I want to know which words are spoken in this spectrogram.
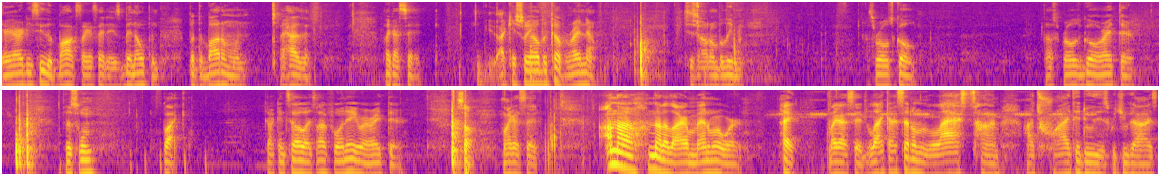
You already see the box. Like I said, it's been open, but the bottom one, it hasn't. Like I said, I can show y'all the cover right now. Just y'all don't believe me. That's rose gold. That's rose gold right there. This one, black. I can tell it's iPhone 8 right, right there. So, like I said, I'm not I'm not a liar, man of my word. Hey, like I said, like I said on the last time I tried to do this with you guys.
